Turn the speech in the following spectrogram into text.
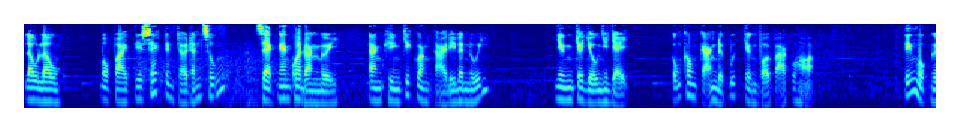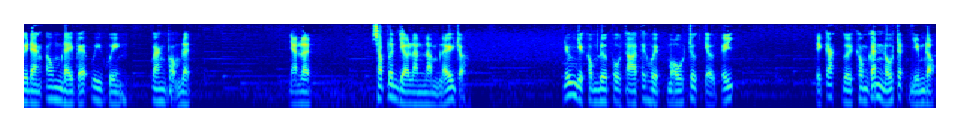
Lâu lâu, Một vài tia sét trên trời đánh xuống, Xẹt ngang qua đoàn người, Đang khiêng chiếc quan tài đi lên núi. Nhưng cho dù như vậy, Cũng không cản được bước chân vội vã của họ. Tiếng một người đàn ông đầy vẻ uy quyền vang vọng lên. Nhanh lên, Sắp đến giờ lành làm lễ rồi. Nếu như không đưa cô ta tới huyệt mộ trước giờ tí, Thì các người không gánh nổi trách nhiệm đâu.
